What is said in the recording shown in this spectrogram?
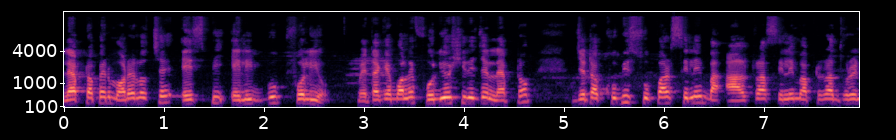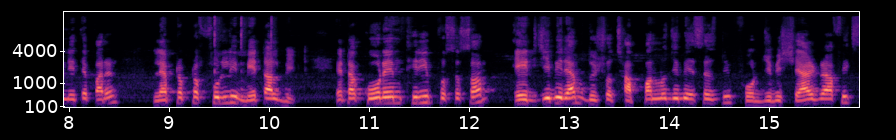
ল্যাপটপের মডেল হচ্ছে এসপি এলিট বুক ফোলিও এটাকে বলে ফোলিও সিরিজের ল্যাপটপ, যেটা খুবই সুপার সিলিম বা আলট্রা সিলিম আপনারা ধরে নিতে পারেন। ল্যাপটপটা ফুললি মেটাল বিট এটা core M three processor eight GB RAM দুইশো ছাপ্পান্ন GB SSD four GB share graphics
